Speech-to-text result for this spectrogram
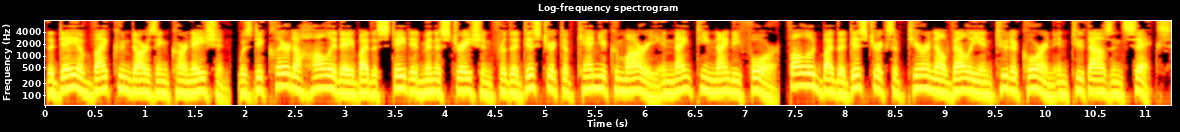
the day of Vaikundar's incarnation, was declared a holiday by the state administration for the district of Kanyakumari in 1994, followed by the districts of Tirunelveli and Tuticorin in 2006.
